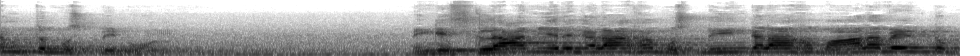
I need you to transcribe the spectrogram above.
அந்து முஸ்லிமோன். நீங்க இஸ்லாமியர்களாக முஸ்லீம்களாக வாழ வேண்டும்.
